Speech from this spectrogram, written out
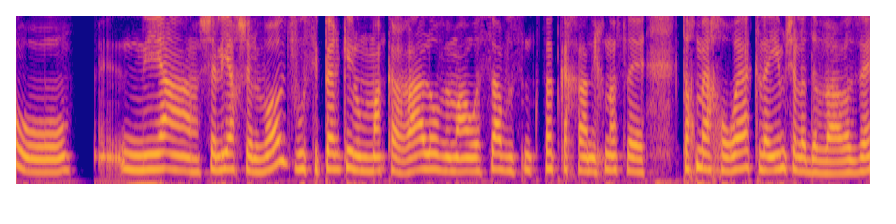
הוא נהיה שליח של וולט והוא סיפר כאילו מה קרה לו ומה הוא עשה והוא קצת ככה נכנס לתוך מאחורי הקלעים של הדבר הזה.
